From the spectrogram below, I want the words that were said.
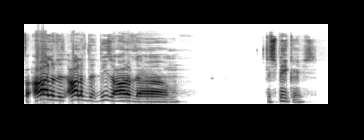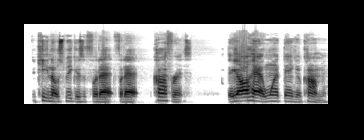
for all of the all of the these are all of the um the speakers, the keynote speakers for that for that conference, they all had one thing in common.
